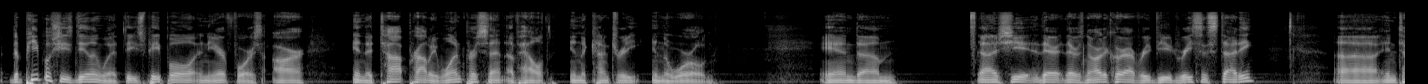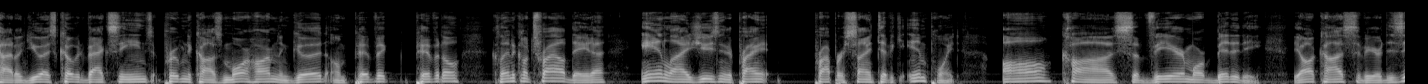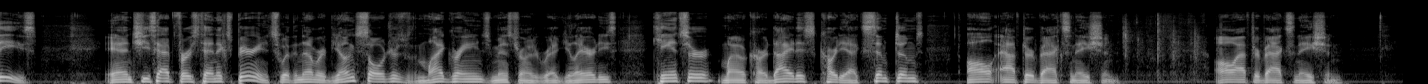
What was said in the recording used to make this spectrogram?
The people she's dealing with, these people in the Air Force, are in the top probably one percent of health in the country in the world. And um, uh, she there, there's an article I've reviewed recent study uh, entitled U.S. COVID Vaccines Proven to Cause More Harm Than Good on Pivotal Clinical Trial Data Analyzed Using the pri- Proper Scientific Endpoint. All cause severe morbidity. They all cause severe disease. And she's had firsthand experience with a number of young soldiers with migraines, menstrual irregularities, cancer, myocarditis, cardiac symptoms, all after vaccination. All after vaccination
